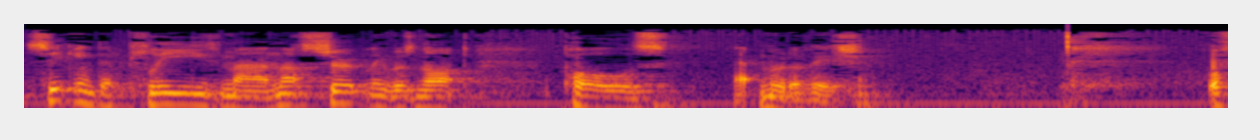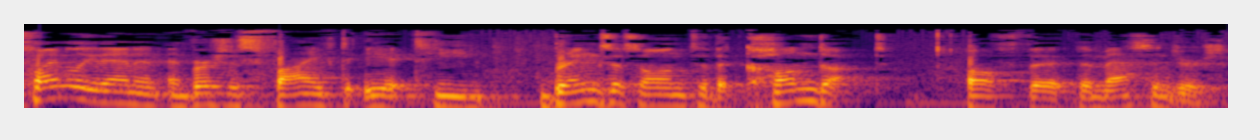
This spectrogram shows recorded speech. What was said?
seeking to please man. That certainly was not Paul's uh, motivation. Well, finally, then, in, in, verses 5 to 8, he brings us on to the conduct of the, the messengers.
